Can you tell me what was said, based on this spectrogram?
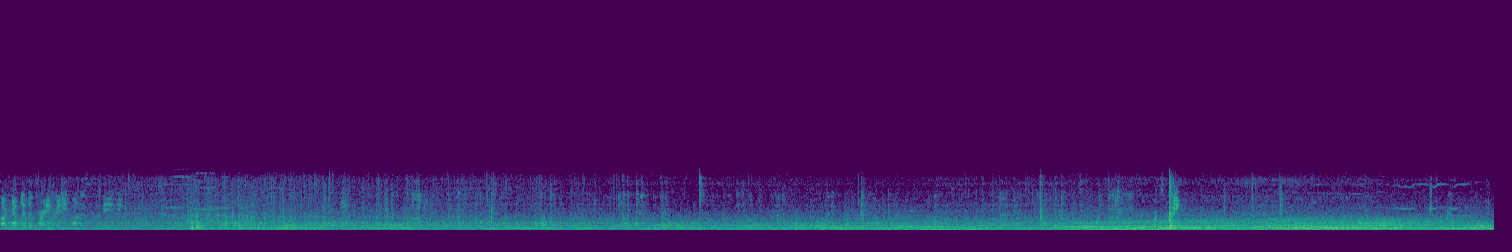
I can't believe the turning radius on this is amazing.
